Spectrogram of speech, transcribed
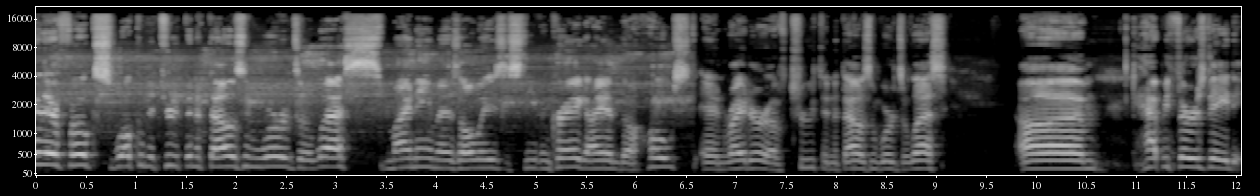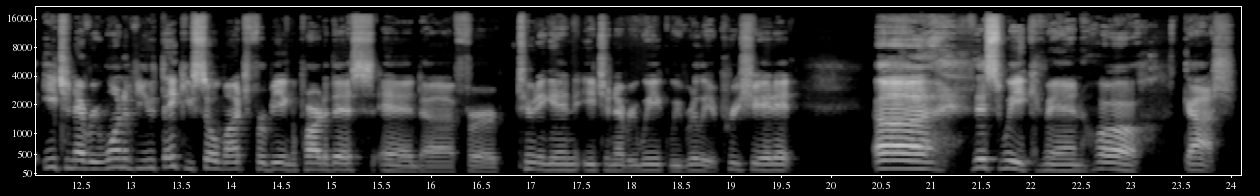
Hey there, folks. Welcome to Truth in a Thousand Words or Less. My name, as always, is Stephen Craig. I am the host and writer of Truth in a Thousand Words or Less. Um, happy Thursday to each and every one of you. Thank you so much for being a part of this and uh, for tuning in each and every week. We really appreciate it. Uh, this week, man, oh gosh.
